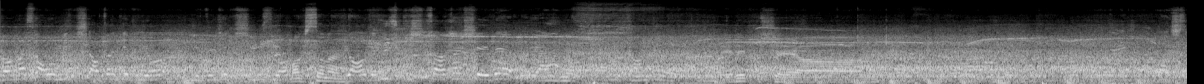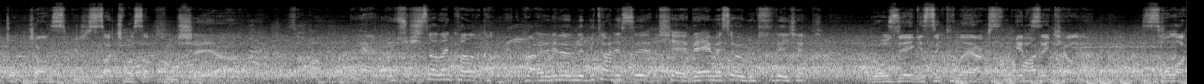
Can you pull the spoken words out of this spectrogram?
Adamlar sana 11 kişi atak yapıyor. Yedirecek kişimiz yok. Baksana. Ya da 3 kişi zaten şeyde yani kanka. Hayret bir şey ya. İşte çok can sıkıcı, saçma sapan bir şey ya. Yani 3 kişi zaten ka- ka- kalenin önünde bir tanesi şey değmese öbürküsü değecek. Rozi'ye gitsin kına yaksın. Geri zekalı. Salak.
